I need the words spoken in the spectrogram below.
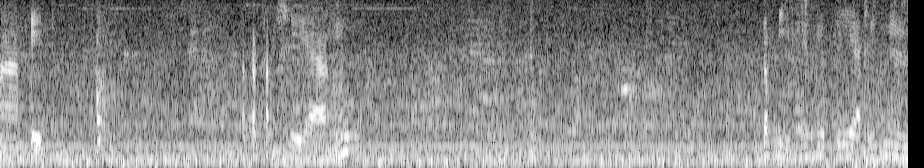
มาปิด แล้วก็พับเฉียงก็บีบให้เรียบๆนิดนึง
